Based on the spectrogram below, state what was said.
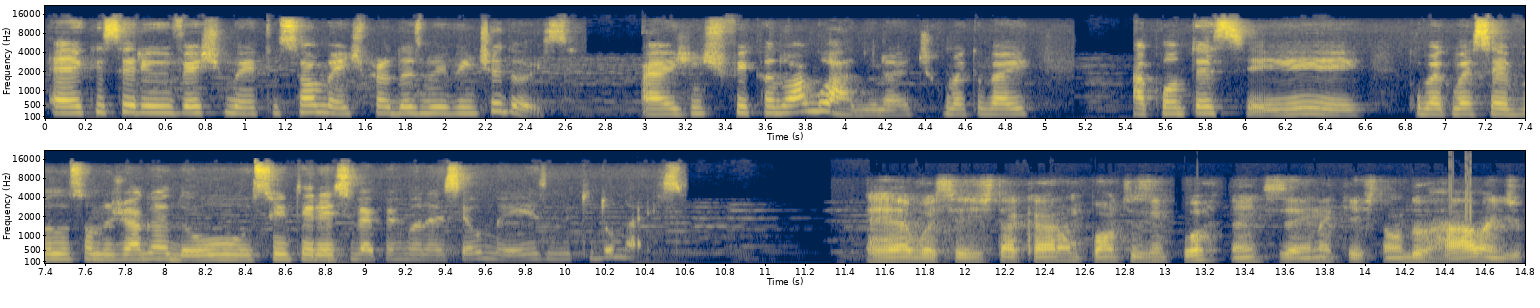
é que seria um investimento somente para 2022. Aí a gente fica no aguardo, né, de como é que vai acontecer, como é que vai ser a evolução do jogador, se o interesse vai permanecer o mesmo e tudo mais. É, vocês destacaram pontos importantes aí na questão do Haaland.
